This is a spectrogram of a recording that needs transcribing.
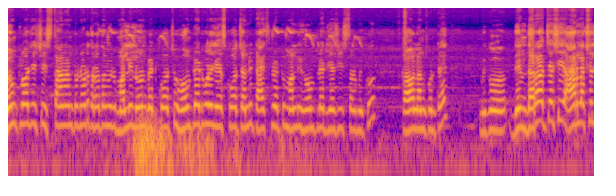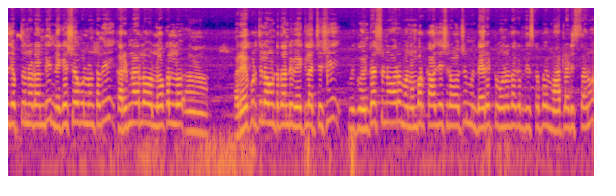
లోన్ క్లోజ్ చేసి ఇస్తానంటున్నాడు తర్వాత మీరు మళ్ళీ లోన్ పెట్టుకోవచ్చు. హోమ్ ప్లేట్ కూడా చేసుకోవచ్చు అండి ట్యాక్స్ ప్లేట్ మళ్ళీ హోమ్ ప్లేట్ చేసి ఇస్తారు మీకు. కావాలనుకుంటే మీకు దీని ధర వచ్చేసి ఆరు లక్షలు చెప్తున్నాడు అండి నెగోషియబుల్ ఉంటుంది. కరీంనగర్లో లోకల్ రేకుర్తిలో ఉంటుందండి వెహికల్ వచ్చేసి. మీకు ఇంట్రెస్ట్ ఉన్నవారు మా నెంబర్ కాల్ చేసి రావచ్చు. మేము డైరెక్ట్ ఓనర్ దగ్గర తీసుకుపోయి మాట్లాడిస్తాను.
